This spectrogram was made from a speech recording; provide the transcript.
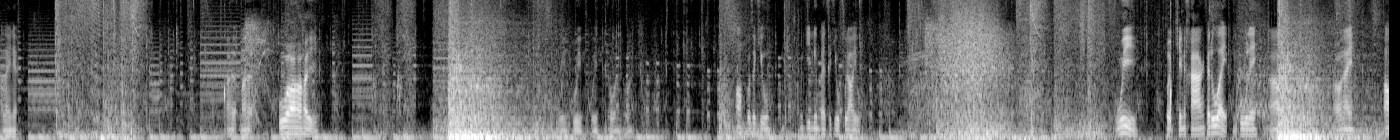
อะไรเนี่ย มาเหอะมาเหอะว้ายอุ้ยอุ้ยอุ้ยโดนโดนอ๋อกด skill เมื่อกี้ลืมไป skill cooldown อยู่อุ้ย เปิดเคนค้างซะด้วยหมือนกูเลย อ้าว เอาไงอ๋อ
